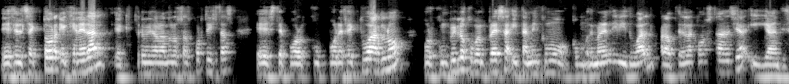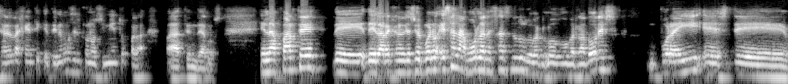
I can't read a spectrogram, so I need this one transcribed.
es el sector en general, y aquí estoy hablando de los transportistas, este, por, por efectuarlo, por cumplirlo como empresa y también como, como de manera individual para obtener la constancia y garantizar a la gente que tenemos el conocimiento para, para atenderlos. En la parte de, de, la regionalización, bueno, esa labor la están haciendo los, los gobernadores, por ahí, este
